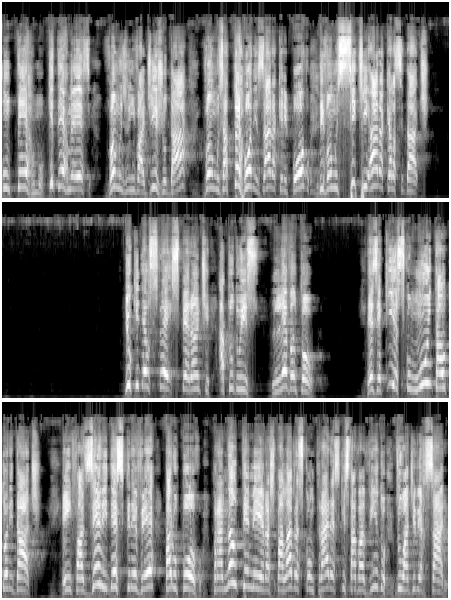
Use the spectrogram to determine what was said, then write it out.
um termo. Que termo é esse? Vamos invadir Judá, vamos aterrorizar aquele povo e vamos sitiar aquela cidade. E o que Deus fez perante a tudo isso? Levantou Ezequias com muita autoridade em fazer e descrever para o povo, para não temer as palavras contrárias que estava vindo do adversário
